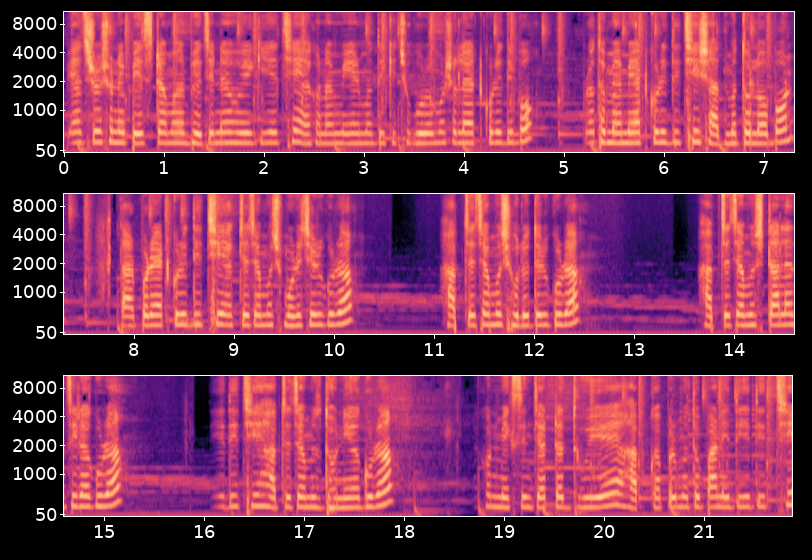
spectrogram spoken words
পেঁয়াজ রসুনের পেস্টটা আমার ভেজে নেওয়া হয়ে গিয়েছে। এখন আমি এর মধ্যে কিছু গুঁড়ো মশলা অ্যাড করে দিব। প্রথমে আমি অ্যাড করে দিচ্ছি স্বাদমতো লবণ। তারপরে অ্যাড করে দিচ্ছি এক চা চামচ মরিচের গুঁড়া, হাফ চা চামচ হলুদের গুঁড়া, হাফ চা চামচ টালা জিরা গুঁড়া, দিয়ে দিচ্ছি হাফ চা চামচ ধনিয়া গুঁড়া। এখন মিক্সিং চারটা ধুয়ে হাফ কাপের মতো পানি দিয়ে দিচ্ছি।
